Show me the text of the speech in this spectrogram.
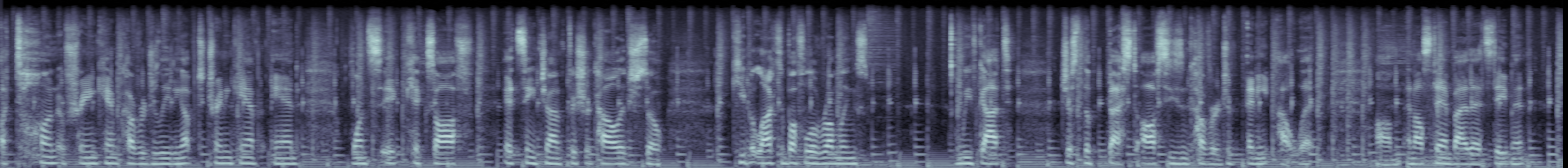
a ton of training camp coverage leading up to training camp and once it kicks off at St. John Fisher College. So keep it locked to Buffalo Rumblings. We've got just the best offseason coverage of any outlet. Um, and I'll stand by that statement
